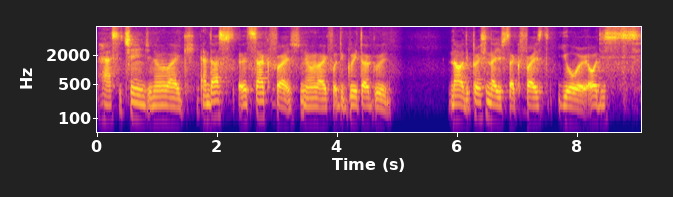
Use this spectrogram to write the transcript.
has to change, you know, like and that's a sacrifice, you know, like for the greater good. Now the person that you sacrificed your all these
